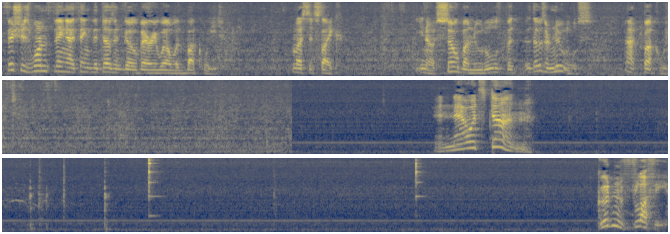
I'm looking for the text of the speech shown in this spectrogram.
fish is one thing I think that doesn't go very well with buckwheat. Unless it's like, you know, soba noodles, but those are noodles, not buckwheat. And now it's done. Good and fluffy.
